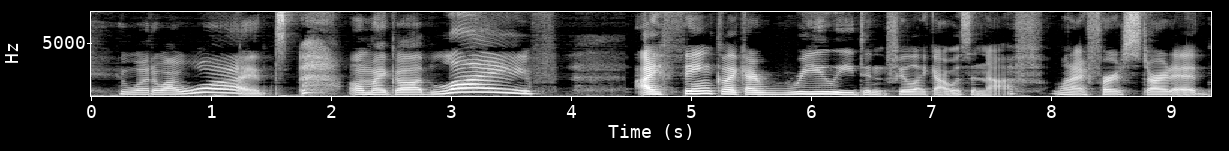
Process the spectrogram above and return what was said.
what do I want? Oh my god, life. I think like I really didn't feel like I was enough when I first started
